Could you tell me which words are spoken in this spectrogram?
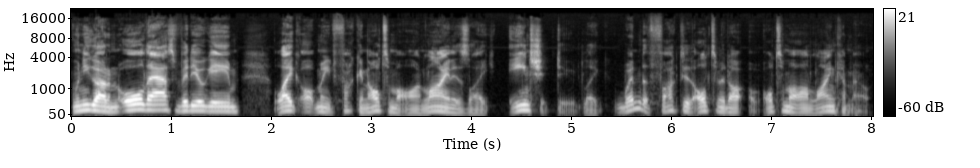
when you got an old ass video game like I mean fucking Ultima Online is like ancient, dude. Like when the fuck did Ultimate Ultima Online come out?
